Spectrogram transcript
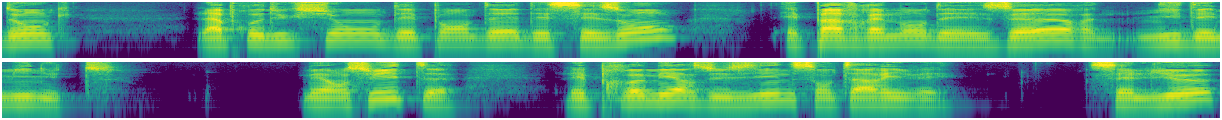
Donc, la production dépendait des saisons et pas vraiment des heures ni des minutes. Mais ensuite, les premières usines sont arrivées. Ces lieux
